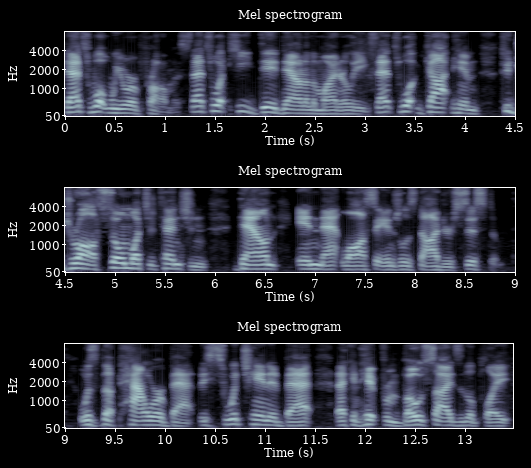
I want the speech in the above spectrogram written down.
that's what we were promised. That's what he did down in the minor leagues. That's what got him to draw so much attention down in that Los Angeles Dodgers system. Was the power bat, the switch-handed bat that can hit from both sides of the plate,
